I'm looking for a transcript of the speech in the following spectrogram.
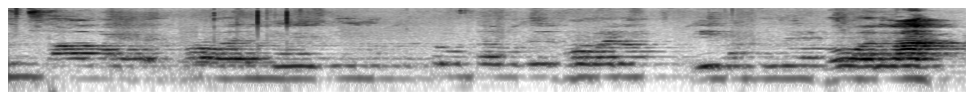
Y no me enjoa, no me enjoa, no me no me enjoa, no me enjoa, no me no me enjoa, no me enjoa, no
